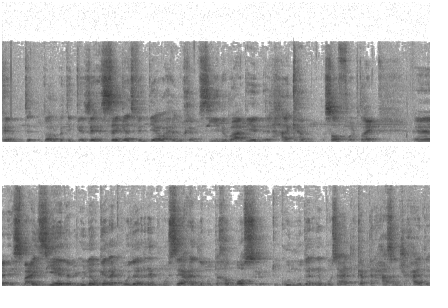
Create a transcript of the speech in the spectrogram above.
فهمت ضربة الجزاء إزاي جت في الدقيقة 51 وبعدين الحكم صفر طيب إسماعيل زيادة بيقول لو جالك مدرب مساعد لمنتخب مصر تكون مدرب مساعد لكابتن حسن شحاتة؟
